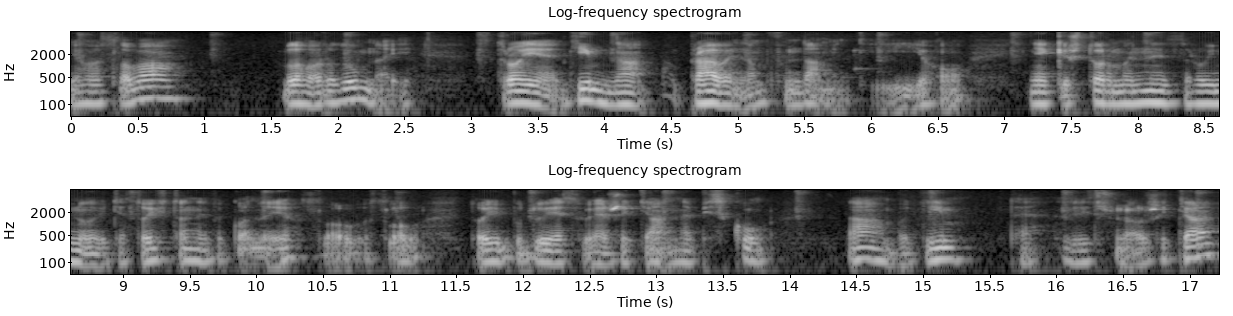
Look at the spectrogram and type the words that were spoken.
його слова, благорозумна і строє дім на правильному фундаменті. І його ніякі шторми не зруйнують. А той, хто не виконує його слово, слово той будує своє життя на піску. Да, бо дім це з життя.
